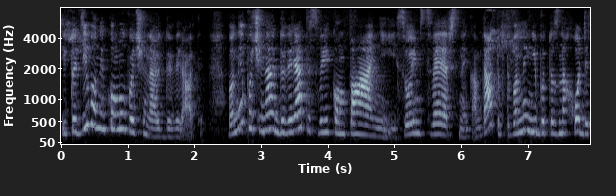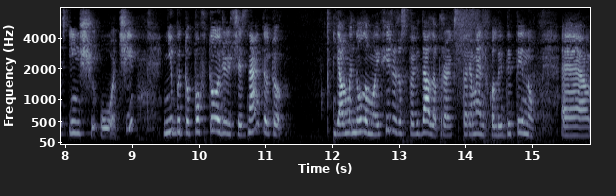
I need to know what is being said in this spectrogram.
І тоді вони кому починають довіряти? Вони починають довіряти своїй компанії, своїм сверстникам. Да? Тобто вони нібито знаходять інші очі, нібито повторюючи, знаєте, то я в минулому ефірі розповідала про експеримент, коли дитину е,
